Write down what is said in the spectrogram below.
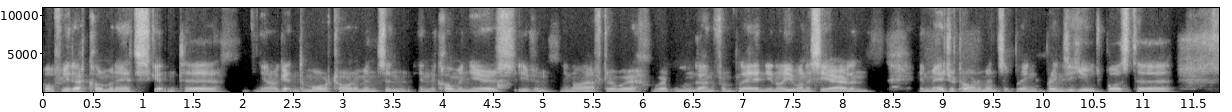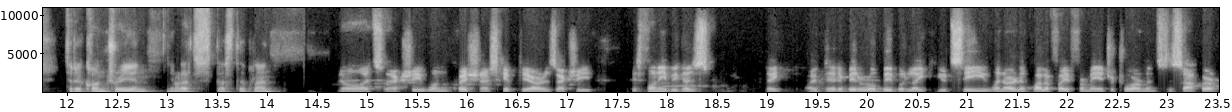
hopefully that culminates getting to you know getting to more tournaments in in the coming years even you know after we're we're long gone from playing. You know you want to see Ireland in major tournaments. It bring brings a huge buzz to to the country and you know that's that's the plan. No it's actually one question I skipped there is actually it's funny because like I played a bit of rugby but like you'd see when Ireland qualified for major tournaments in soccer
